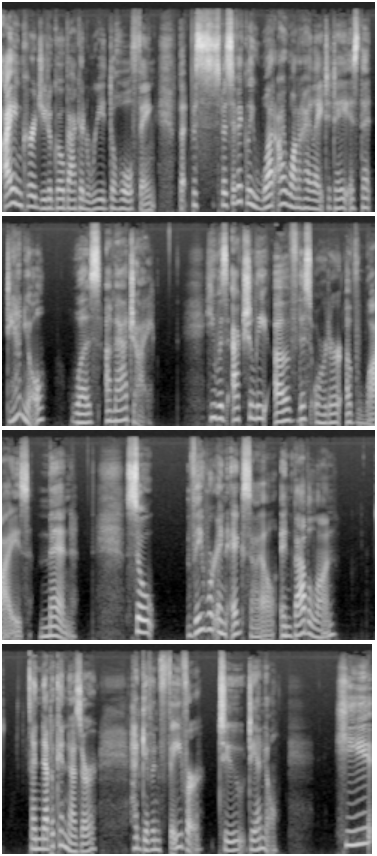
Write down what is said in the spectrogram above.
I, encourage you to go back and read the whole thing. But specifically, what I want to highlight today is that Daniel was a magi. He was actually of this order of wise men. So they were in exile in Babylon, and Nebuchadnezzar had given favor to Daniel. He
